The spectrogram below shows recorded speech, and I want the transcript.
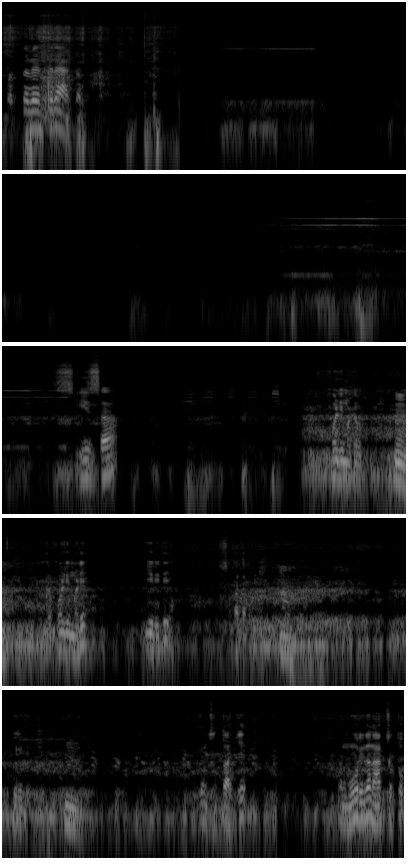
ಬರ್ತವೆ ಅಂತಾನೆ ಹಾಕಲ್ಲ. ಸೀಸ. ಫೋಲ್ಡಿ ಮಾಡಬೇಕು ಹ್ಞೂ ಫೋಲ್ಡಿ ಮಾಡಿ. ಈ ರೀತಿ ಸುತ್ತ ಈ ರೀತಿ ಹ್ಞೂ ಇದನ್ನು ಸುತ್ತಾಕಿ. ಒಂದು ಮೂರಿಂದ ನಾಲ್ಕು ಸುತ್ತು.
